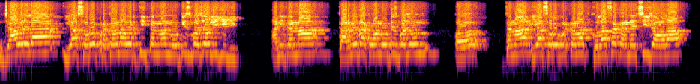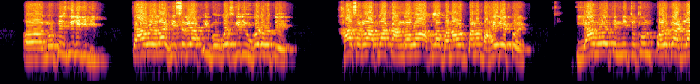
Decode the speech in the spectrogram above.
ज्या वेळेला या सर्व प्रकरणावरती त्यांना नोटीस बजावली गेली आणि त्यांना कारणे दाखवा नोटीस बजावून त्यांना या सर्व प्रकरणात खुलासा करण्याची ज्या वेळेला नोटीस दिली गेली त्यावेळेला ही सगळी आपली बोगसगिरी उघड होते. हा सगळा आपला कांगावा आपला बनावटपणा बाहेर येतोय. यामुळे त्यांनी तिथून पळ काढला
